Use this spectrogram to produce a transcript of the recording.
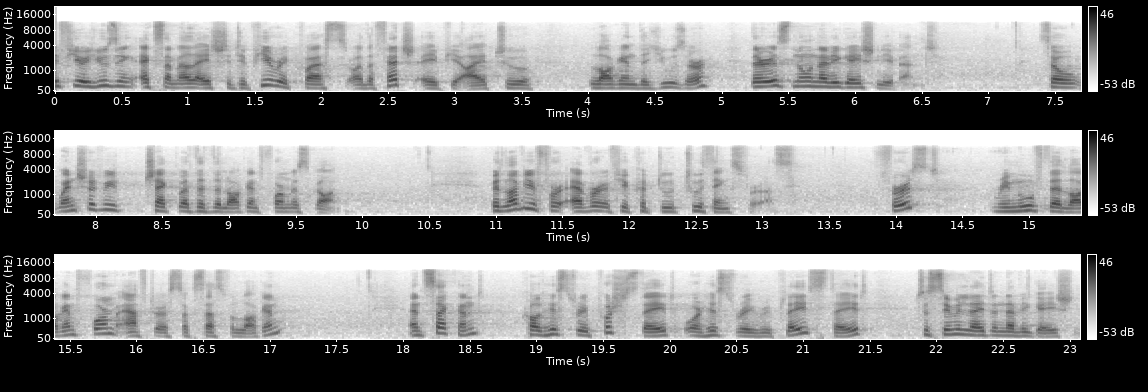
if you're using XML HTTP requests or the fetch API to log in the user, there is no navigation event. So when should we check whether the login form is gone? We'd love you forever if you could do two things for us. First, remove the login form after a successful login. And second, call history push state or history replace state to simulate a navigation.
